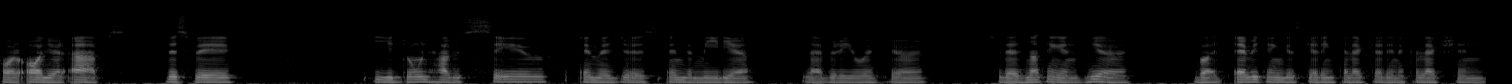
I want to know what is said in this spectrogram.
for all your apps. This way you don't have to save images in the media library over here. So there's nothing in here but everything is getting collected in a collection.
